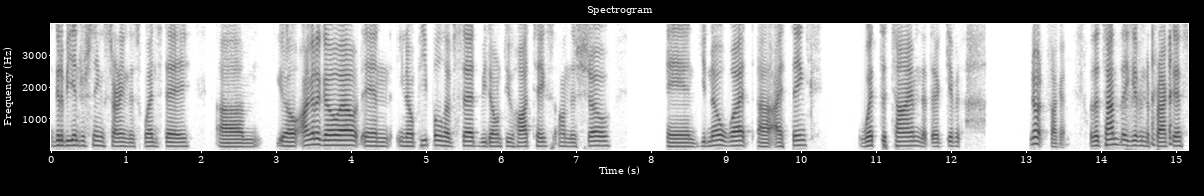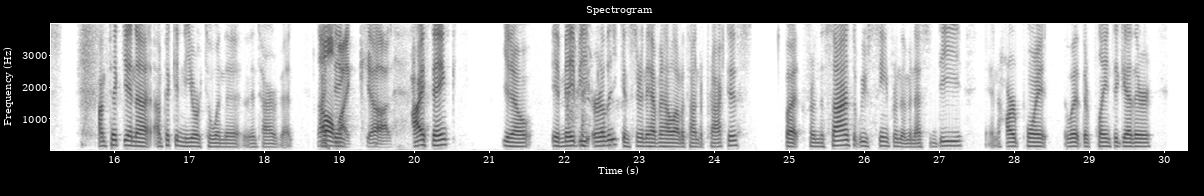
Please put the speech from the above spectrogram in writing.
Going to be interesting starting this Wednesday. Um, you know, I'm going to go out and you know, people have said we don't do hot takes on this show, and you know what? Uh, I think with the time that they're given, you know what? Fuck it. With the time that they give them to practice, I'm picking. Uh, I'm picking New York to win the, the entire event. Oh think- my god. I think, you know, it may be early considering they haven't had a lot of time to practice, but from the signs that we've seen from them in S and D and Hardpoint, the way that they're playing together,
